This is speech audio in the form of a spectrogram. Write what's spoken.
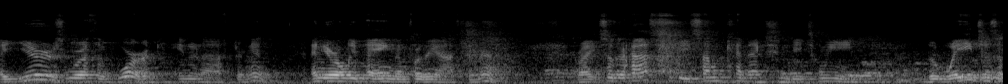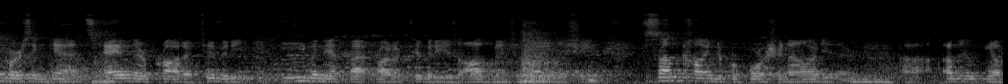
a year's worth of work in an afternoon, and you're only paying them for the afternoon, right? So there has to be some connection between the wages a person gets and their productivity, even if that productivity is augmented by a machine. Some kind of proportionality there. Uh, other, you know,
